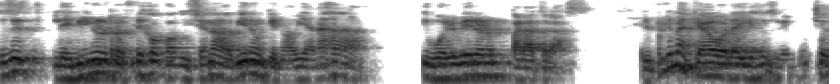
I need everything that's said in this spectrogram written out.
Entonces les vino el reflejo condicionado, vieron que no había nada y volvieron para atrás. El problema es que ahora, y eso se ve mucho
